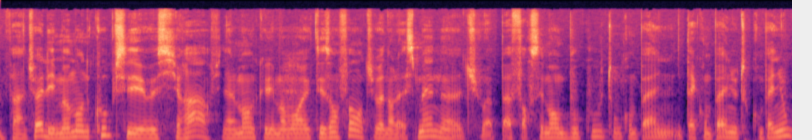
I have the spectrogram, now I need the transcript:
Enfin, tu vois, les moments de couple, c'est aussi rare finalement que les moments avec tes enfants. Tu vois, dans la semaine, tu vois pas forcément beaucoup ton compagne, ta compagne ou ton compagnon.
